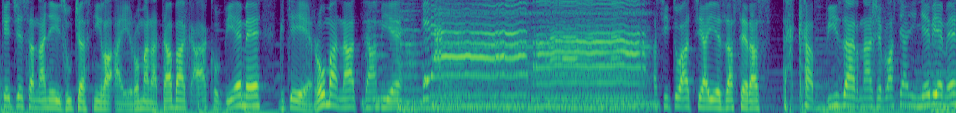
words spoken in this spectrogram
keďže sa na nej zúčastnila aj Romana Tabak a ako vieme, kde je Romana, tam je... A situácia je zase raz taká bizarná, že vlastne ani nevieme,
